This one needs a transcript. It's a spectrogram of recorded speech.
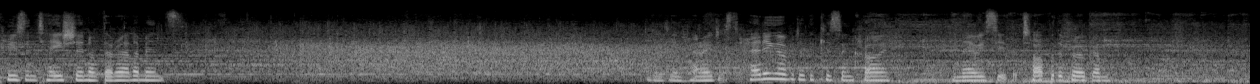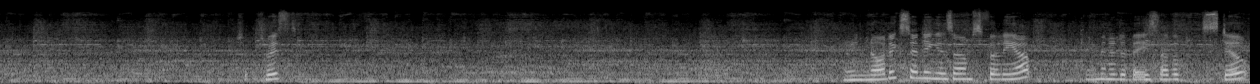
presentation of their elements. Lydia and Harry just heading over to the kiss and cry. And now we see at the top of the program. Triple twist. Harry not extending his arms fully up. Came in at a base level still.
